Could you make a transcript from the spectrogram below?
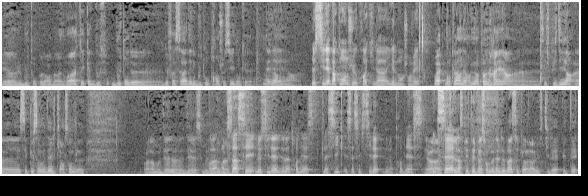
et euh, le bouton power en bas à droite, les quatre bous- boutons de, de façade et les boutons de tranche aussi, donc euh, D'accord. LR. Le stylet par contre, je crois qu'il a également changé. Ouais, donc là, on est revenu un peu en arrière, euh, si je puis dire. Euh, c'est plus un modèle qui ressemble Voilà, modèle euh, DS, modèle Voilà, de donc ça c'est le stylet de la 3DS classique et ça c'est le stylet de la 3DS Et voilà, ce XL, qui- Ce qui était bien sur le modèle de base, c'est que voilà, le stylet était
